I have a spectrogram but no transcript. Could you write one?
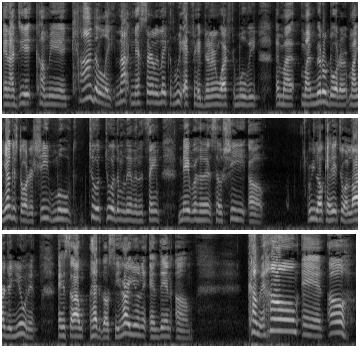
and I did come in kind of late, not necessarily late because we actually had dinner and watched a movie. And my my middle daughter, my youngest daughter, she moved. Two two of them live in the same neighborhood, so she. Uh, relocated to a larger unit and so I had to go see her unit and then um coming home and oh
